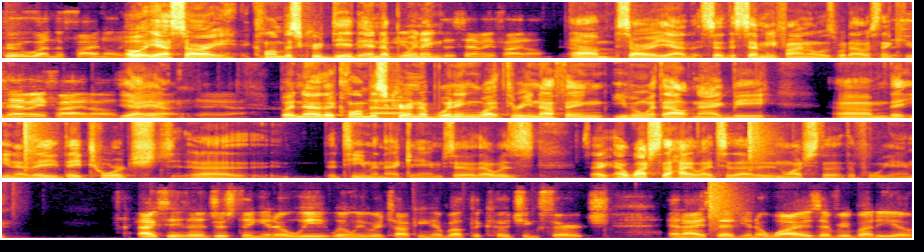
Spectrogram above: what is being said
Crew won the final. Oh yeah, sorry. Columbus Crew did end up you winning the semifinal. Yeah. Um, sorry, yeah. So the semifinal is what I was thinking. The semifinals. Yeah, yeah, yeah, yeah, yeah. But no, the Columbus uh, Crew ended up winning what three nothing, even without Nagbe. Um, that you know they they torched uh, the team in that game. So that was. I, I watched the highlights of that. I didn't watch the the full game. Actually, it's interesting. You know, we when we were talking about the coaching search and I said, you know, why is everybody uh,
